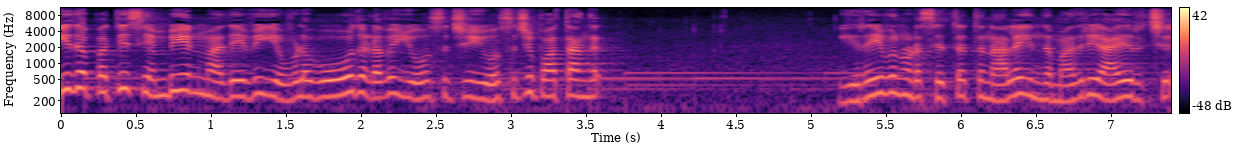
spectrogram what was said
இதை பற்றி செம்பியன் மாதேவி எவ்வளவோ தடவை யோசிச்சு யோசிச்சு பார்த்தாங்க. இறைவனோட சித்தத்தினால இந்த மாதிரி ஆயிடுச்சு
